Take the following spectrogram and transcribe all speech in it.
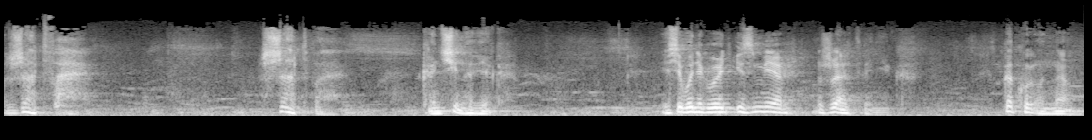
Жатва. Жатва. Кончина века. И сегодня говорит, измер жертвенник. Какой он нам?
